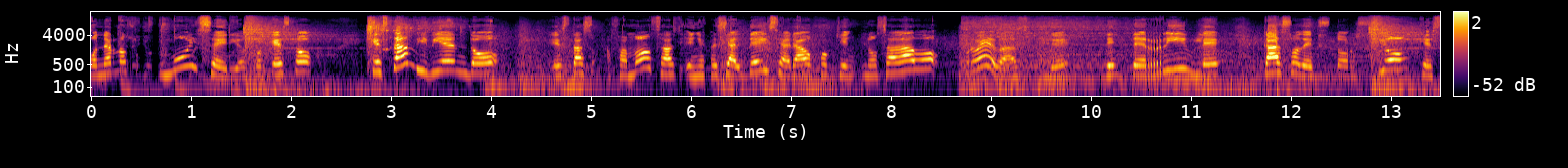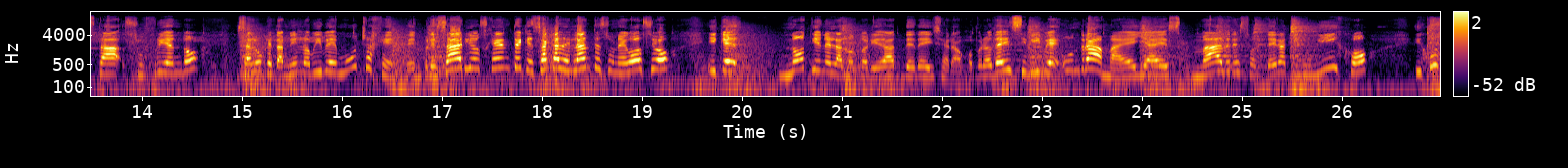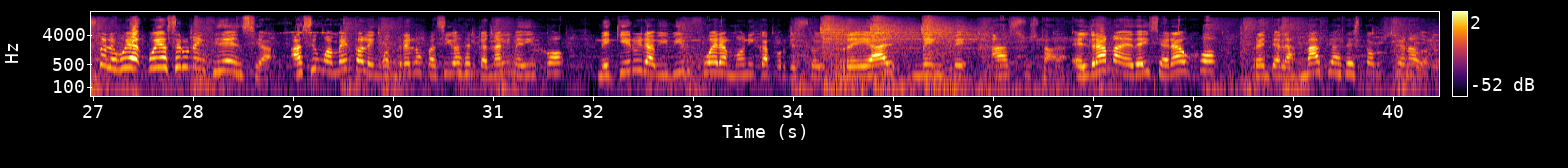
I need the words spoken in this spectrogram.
ponernos muy serios porque esto que están viviendo estas famosas, en especial Daisy Araujo, quien nos ha dado pruebas de, del terrible caso de extorsión que está sufriendo, es algo que también lo vive mucha gente, empresarios, gente que saca adelante su negocio y que no tiene la notoriedad de Daisy Araujo. Pero Daisy vive un drama, ella es madre soltera, tiene un hijo, y justo les voy a, voy a hacer una infidencia. Hace un momento le encontré en los pasillos del canal y me dijo, me quiero ir a vivir fuera, Mónica, porque estoy realmente asustada. El drama de Daisy Araujo frente a las mafias de extorsionadores.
